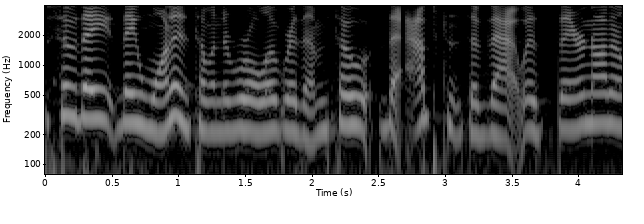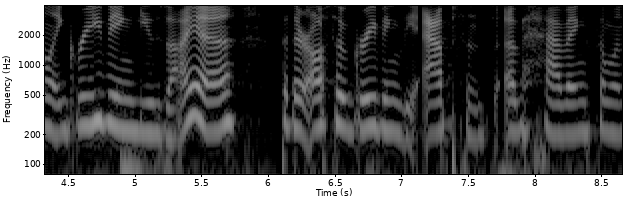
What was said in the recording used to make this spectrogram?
so they they wanted someone to rule over them. So the absence of that was they're not only grieving Uzziah, but they're also grieving the absence of having someone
